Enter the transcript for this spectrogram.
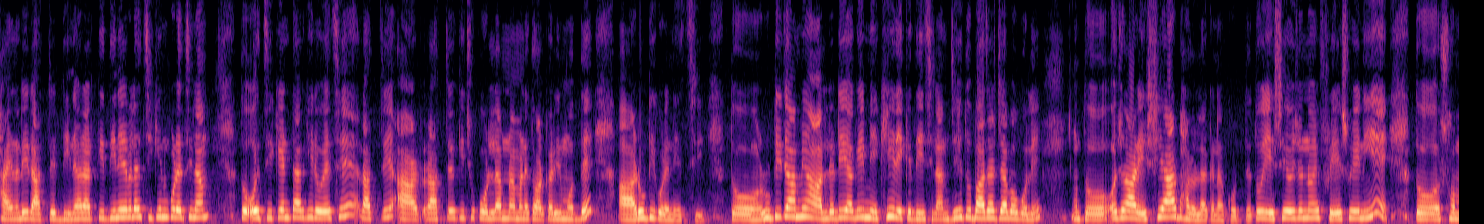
ফাইনালি রাত্রের ডিনার আর কি, দিনের বেলায় চিকেন করেছিলাম। তো ওই চিকেনটা আর কি রয়েছে রাত্রে, আর রাত্রের কিছু করলাম না মানে তরকারির মধ্যে, আর রুটি করে নিচ্ছি। তো রুটিটা আমি অলরেডি আগেই মেখেই রেখে দিয়েছিলাম, যেহেতু বাজার যাব বলে। তো ওই জন্য আর এসে আর ভালো লাগে না করতে। তো এসে ওই জন্য ওই ফ্রেশ হয়ে নিয়ে, তো সম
